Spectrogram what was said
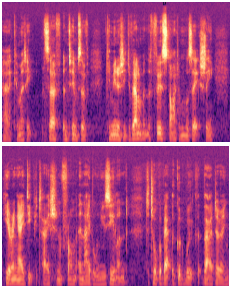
uh, committee. So in terms of community development, the first item was actually hearing a deputation from Enable New Zealand to talk about the good work that they're doing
